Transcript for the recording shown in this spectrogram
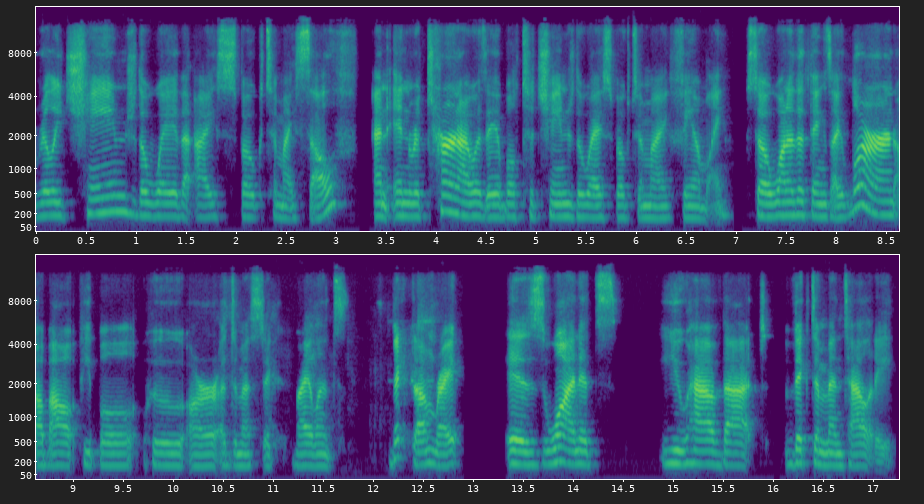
really change the way that I spoke to myself. And in return, I was able to change the way I spoke to my family. So, one of the things I learned about people who are a domestic violence victim, right, is one, it's you have that victim mentality.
